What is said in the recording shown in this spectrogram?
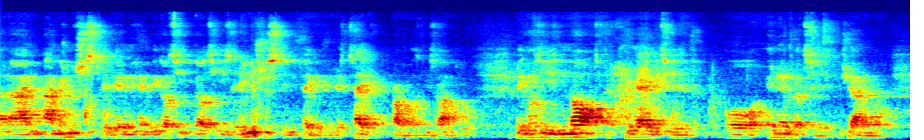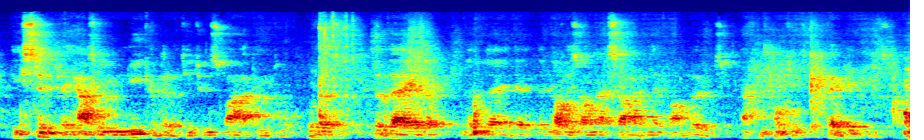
And I'm, I'm interested in him because, he, because he's an interesting figure. If you just take Cromwell as an example, because he's not a creative or innovative general. He simply has a unique ability to inspire people that, they, that, that, they, that, that God is on their side and they can't lose. Uh, uh,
